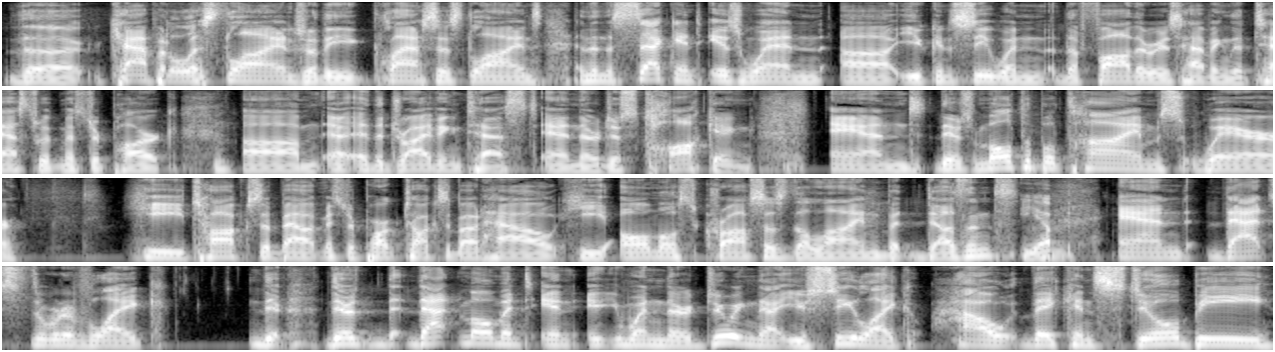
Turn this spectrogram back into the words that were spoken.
the capitalist lines or the classist lines and then the second is when uh you can see when the father is having the test with Mr. Park um uh, the driving test and they're just talking and there's multiple times where he talks about Mr. Park talks about how he almost crosses the line but doesn't. Yep. And that's sort of like there, there that moment in when they're doing that, you see like how they can still be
